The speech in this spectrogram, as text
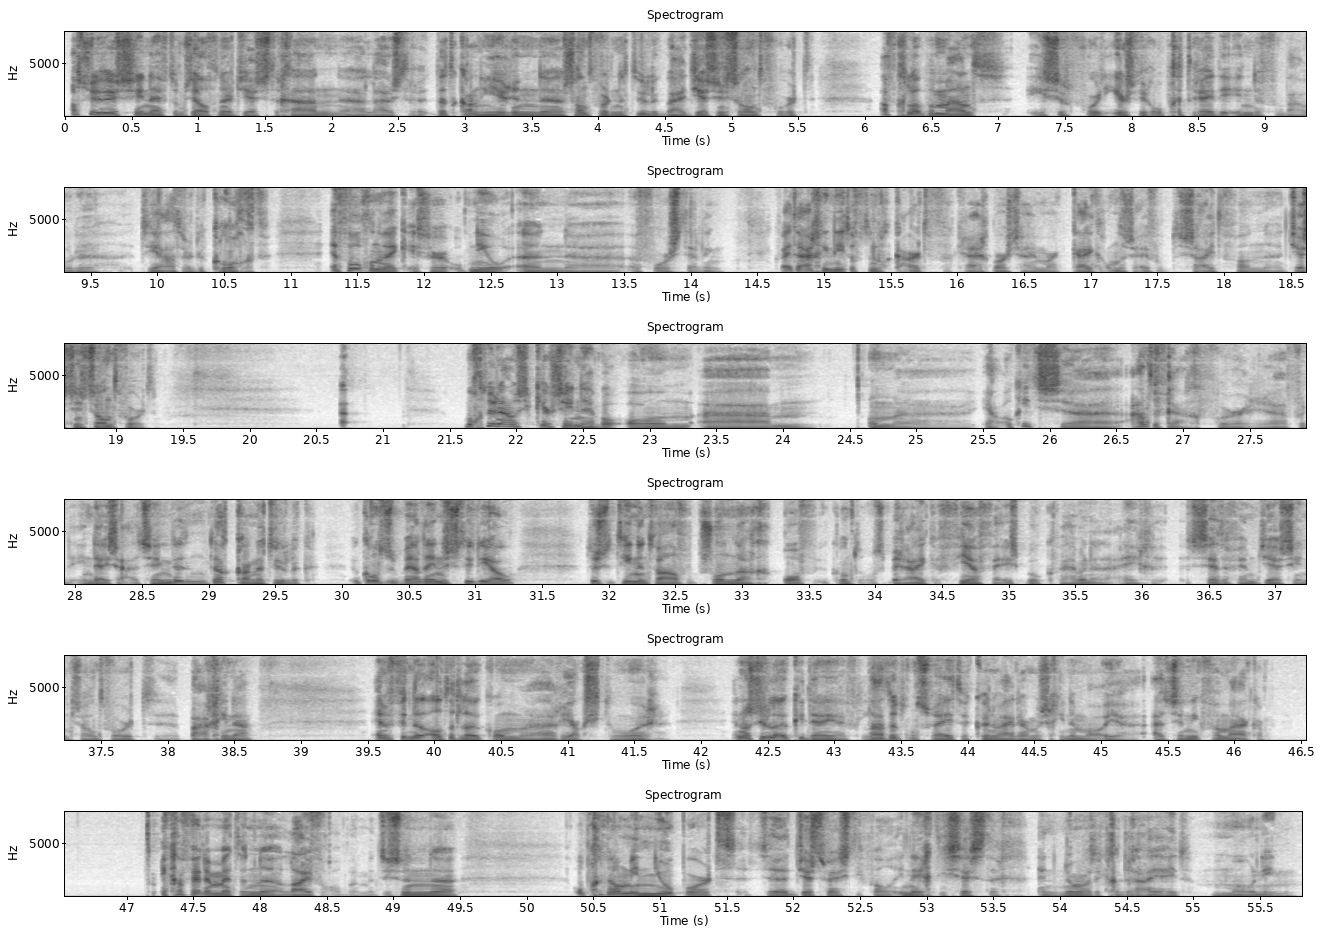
Als u er zin heeft om zelf naar jazz te gaan uh, luisteren... dat kan hier in uh, Zandvoort natuurlijk bij Jazz in Zandvoort. Afgelopen maand is er voor het eerst weer opgetreden... in de verbouwde theater De Krocht. En volgende week is er opnieuw een, uh, een voorstelling. Ik weet eigenlijk niet of er nog kaarten verkrijgbaar zijn... maar kijk anders even op de site van Jazz in Zandvoort. mocht u nou eens een keer zin hebben om... Ehm, om ja, ook iets uh, aan te vragen voor, uh, voor de, in deze uitzending. Dat kan natuurlijk. U kunt ons bellen in de studio tussen 10 en 12 op zondag. Of u kunt ons bereiken via Facebook. We hebben een eigen ZFM Jazz in Zandvoort pagina. En we vinden het altijd leuk om reactie te horen. En als u een leuk idee heeft, laat het ons weten. Kunnen wij daar misschien een mooie uitzending van maken. Ik ga verder met een live album. Het is een Opgenomen in Newport, het uh, jazzfestival in 1960. En het nummer wat ik ga draaien heet Moaning.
